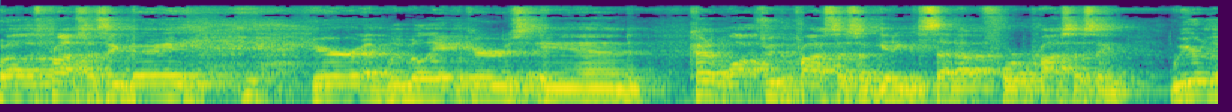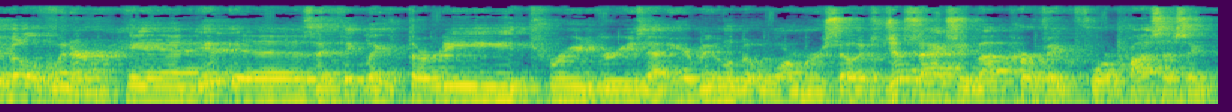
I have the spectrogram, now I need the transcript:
Well, it's processing day here at Blue Belly Acres and kind of walk through the process of getting set up for processing. We are in the middle of winter and it is, I think, like 33 degrees out here, maybe a little bit warmer. So it's just actually about perfect for processing.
